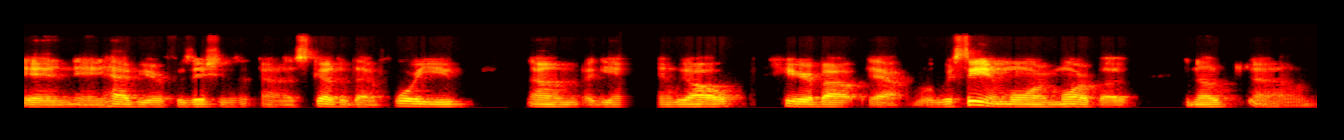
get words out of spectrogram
and, and have your physician uh, schedule that for you. Um, again, and we all hear about, yeah, we're seeing more and more, but, you know, um,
